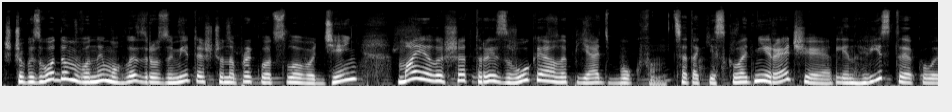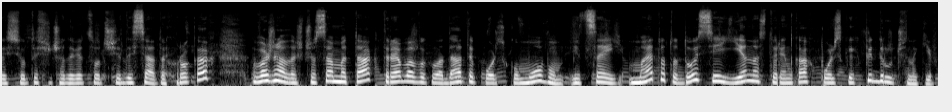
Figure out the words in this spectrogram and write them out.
щоб згодом вони могли зрозуміти, що, наприклад, слово день має лише три звуки, але п'ять букв. Це такі складні речі. Лінгвісти колись у 1960-х роках вважали, що саме так треба викладати польську мову, і цей метод досі є на сторінках польських підручників.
